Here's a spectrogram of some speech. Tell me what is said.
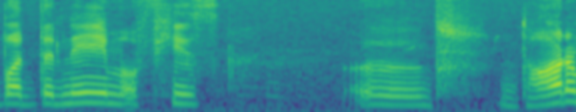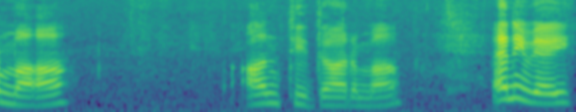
but the name of his uh, Dharma, anti-Dharma. Anyway,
